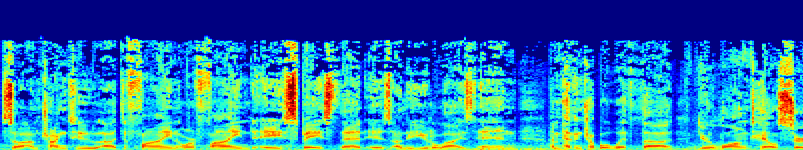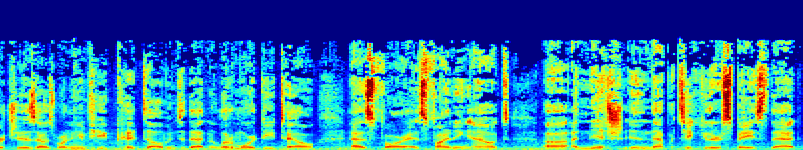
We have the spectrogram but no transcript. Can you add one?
So I'm trying to uh, define or find a space that is underutilized, and I'm having trouble with uh, your long tail searches. I was wondering if you could delve into that in a little more detail as far as finding out uh, a niche in that particular space that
